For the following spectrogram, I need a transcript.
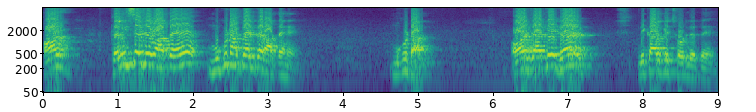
और कलिसिया जब आते हैं मुकुटा पहनकर आते हैं। मुकुटा। और जाके घर निकाल के छोड़ देते हैं।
